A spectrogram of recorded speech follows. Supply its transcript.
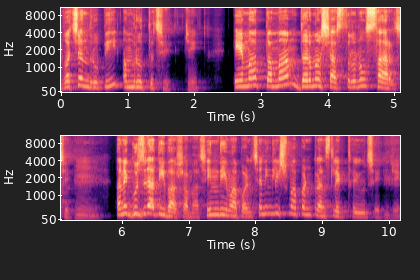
વચનરૂપી અમૃત છે. એમાં તમામ ધર્મશાસ્ત્રોનો સાર છે. અને ગુજરાતી ભાષામાં છે હિન્દીમાં પણ છે અને ઇંગ્લિશમાં પણ ટ્રાન્સલેટ થયું છે. જી.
